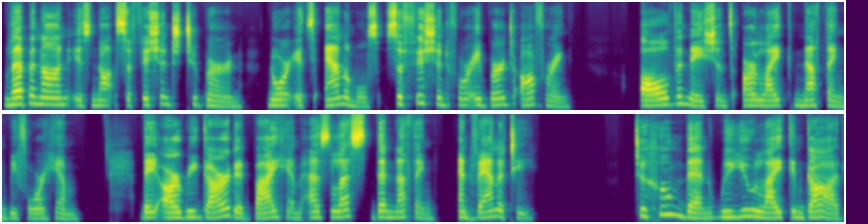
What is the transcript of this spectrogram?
Lebanon is not sufficient to burn, nor its animals sufficient for a burnt offering. All the nations are like nothing before him. They are regarded by him as less than nothing and vanity. To whom then will you liken God,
